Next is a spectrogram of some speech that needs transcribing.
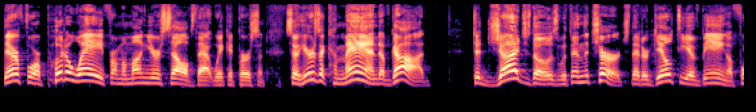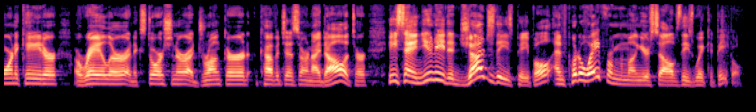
Therefore put away from among yourselves that wicked person. So here's a command of God to judge those within the church that are guilty of being a fornicator, a railer, an extortioner, a drunkard, covetous, or an idolater. He's saying you need to judge these people and put away from among yourselves these wicked people.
